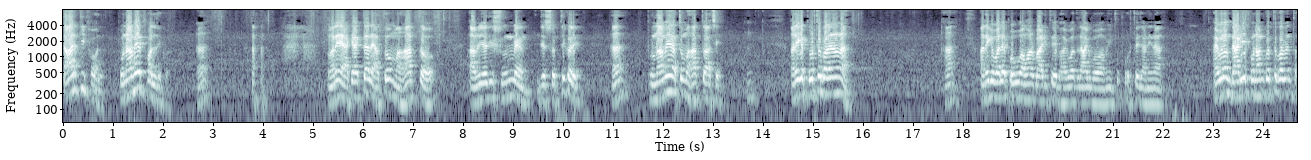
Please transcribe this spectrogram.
তার কি ফল? প্রণামের ফল দেখো হ্যাঁ? মানে এক একটার এত মাহাত্ম, আপনি যদি শুনবেন যে সত্যি করে হ্যাঁ? প্রণামে এত মাহাত্ম আছে? অনেকে পড়তে পারে না না? হ্যাঁ? অনেকে বলে, প্রভু, আমার বাড়িতে ভাগবত রাখব, আমি তো পড়তে জানি না। আমি বললাম, দাঁড়িয়ে প্রণাম করতে পারবেন তো?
